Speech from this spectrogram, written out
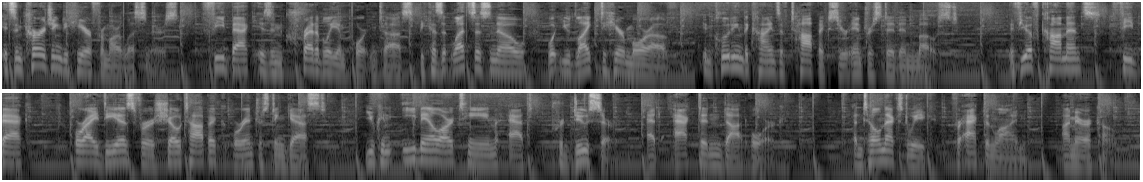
It's encouraging to hear from our listeners. Feedback is incredibly important to us because it lets us know what you'd like to hear more of, including the kinds of topics you're interested in most. If you have comments, feedback, or ideas for a show topic or interesting guest, you can email our team at producer at acton.org. Until next week, for Acton Line, I'm Eric Kohn.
